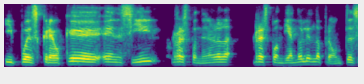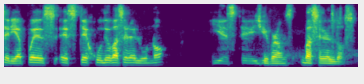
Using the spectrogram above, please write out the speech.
Y pues creo que en sí, respondiéndole la- respondiéndoles la pregunta sería pues, este Julio va a ser el 1 y este AJ Brown va a ser el 2.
